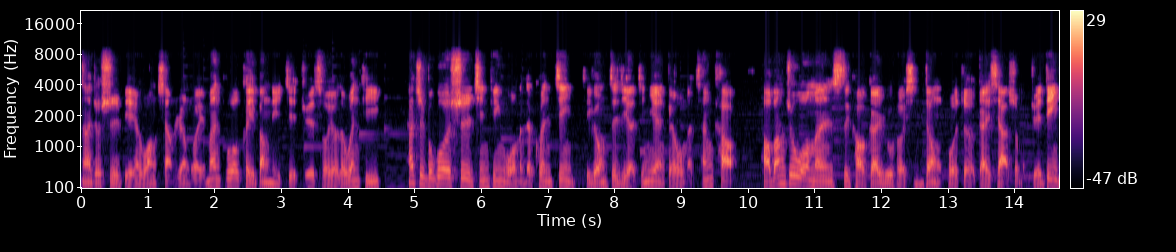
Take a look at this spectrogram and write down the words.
那就是别妄想认为曼托可以帮你解决所有的问题。他只不过是倾听我们的困境，提供自己的经验给我们参考，好帮助我们思考该如何行动或者该下什么决定。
